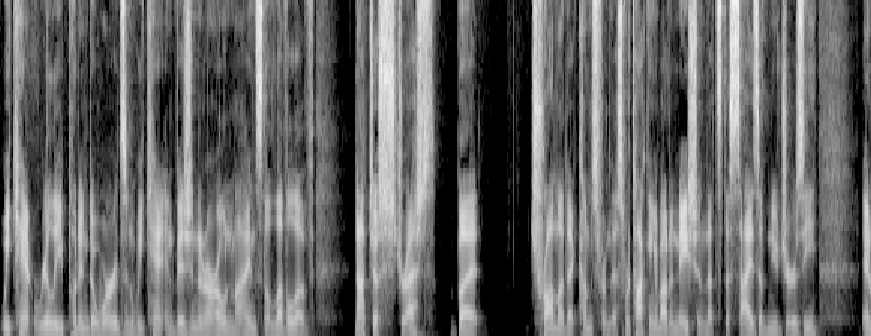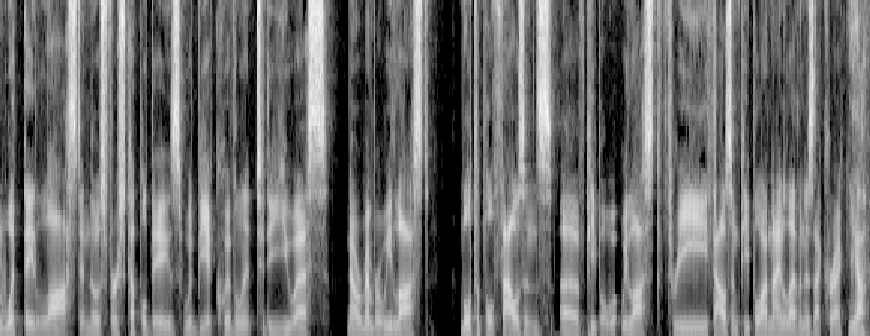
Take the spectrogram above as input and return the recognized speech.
We can't really put into words and we can't envision in our own minds the level of not just stress, but trauma that comes from this. We're talking about a nation that's the size of New Jersey and what they lost in those first couple days would be equivalent to the US. Now, remember, we lost multiple thousands of people. We lost 3,000 people on 9 11. Is that correct? Yeah.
